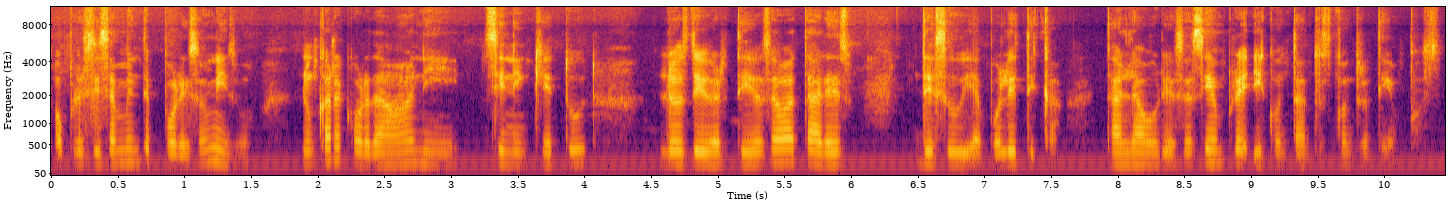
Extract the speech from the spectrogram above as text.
o precisamente por eso mismo, nunca recordaba ni sin inquietud los divertidos avatares de su vida política, tan laboriosa siempre y con tantos contratiempos.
